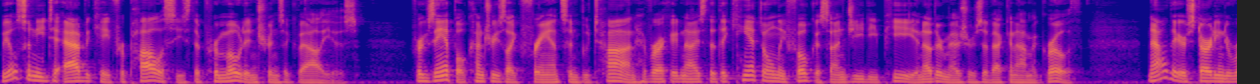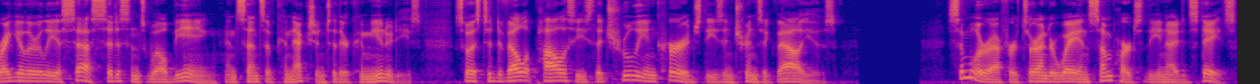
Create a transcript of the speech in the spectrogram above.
We also need to advocate for policies that promote intrinsic values. For example, countries like France and Bhutan have recognized that they can't only focus on GDP and other measures of economic growth. Now they are starting to regularly assess citizens' well-being and sense of connection to their communities so as to develop policies that truly encourage these intrinsic values. Similar efforts are underway in some parts of the United States,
